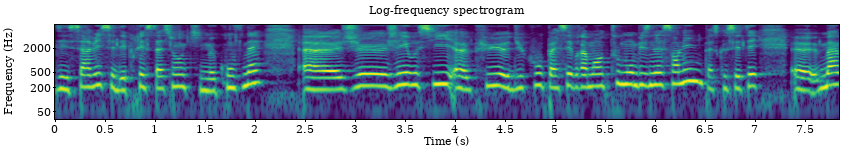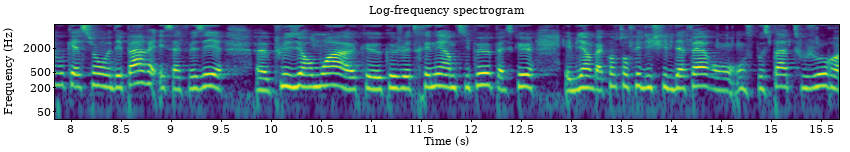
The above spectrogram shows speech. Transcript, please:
des, services et des prestations qui me convenaient. J'ai aussi pu du coup passer vraiment tout mon business en ligne parce que c'était ma vocation au départ et ça faisait euh, plusieurs mois euh, que, je traînais un petit peu parce que eh bien bah, quand on fait du chiffre d'affaires on, se pose pas toujours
